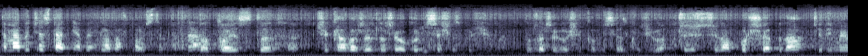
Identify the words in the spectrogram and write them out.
To ma być ostatnia węglowa w Polsce, prawda? No to jest e, ciekawa rzecz, dlaczego komisja się zgodziła. No dlaczego się komisja zgodziła? Przecież czy nam potrzebna, kiedy my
